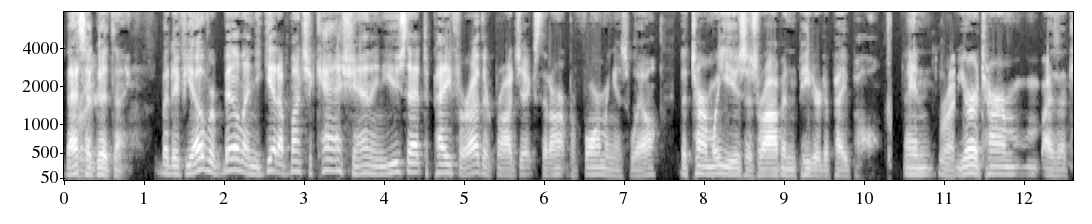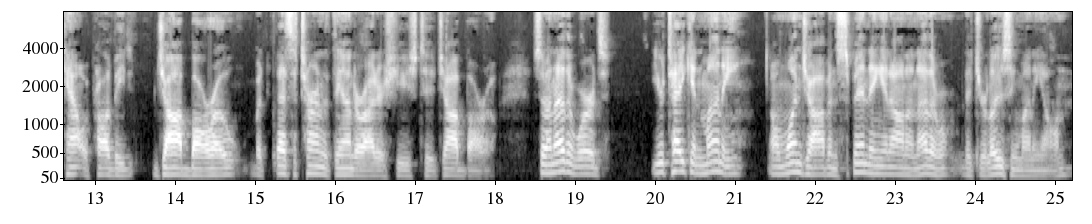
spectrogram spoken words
that's right. a good thing. But if you overbill and you get a bunch of cash in and use that to pay for other projects that aren't performing as well, the term we use is robbing Peter to pay Paul. And right. your term as an account would probably be job borrow, but that's a term that the underwriters use to job borrow. So, in other words, you're taking money on one job and spending it on another that you're losing money on.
